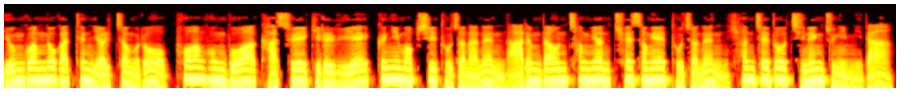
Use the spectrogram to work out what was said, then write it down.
용광로 같은 열정으로 포항 홍보와 가수의 길을 위해 끊임없이 도전하는 아름다운 청년 최성의 도전은 현재도 진행 중입니다.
